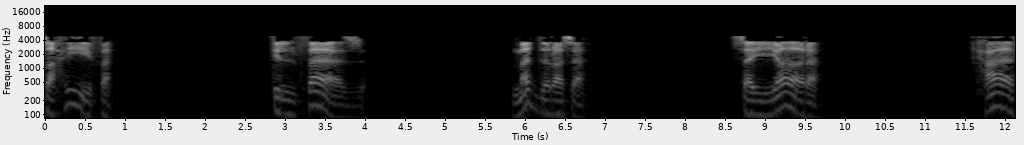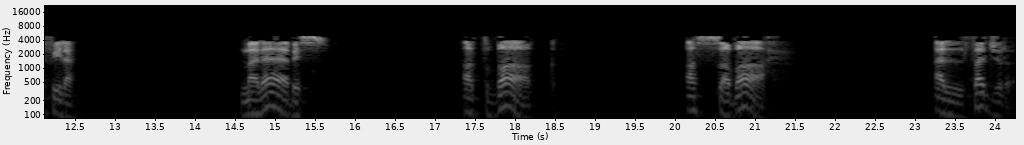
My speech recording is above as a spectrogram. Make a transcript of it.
صحيفة. تلفاز. مدرسة. سيارة. حافلة. ملابس. أطباق الصباح الفجر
